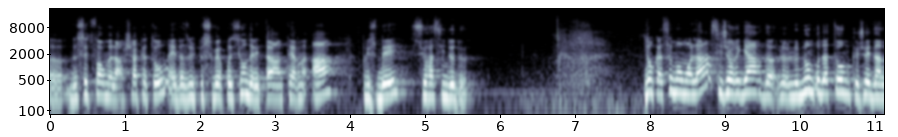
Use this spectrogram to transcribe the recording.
euh, de cette forme-là. Chaque atome est dans une superposition de l'état interne A plus B sur racine de 2. Donc, à ce moment-là, si je regarde le, nombre d'atomes que j'ai dans,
